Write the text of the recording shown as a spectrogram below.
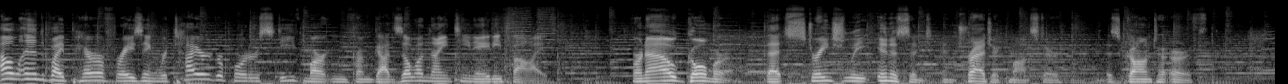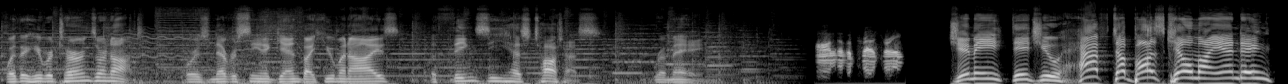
I'll end by paraphrasing retired reporter Steve Martin from Godzilla 1985. For now, Gomora, that strangely innocent and tragic monster, has gone to Earth. Whether he returns or not, or is never seen again by human eyes, the things he has taught us remain. Jimmy, did you have to buzzkill my ending?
